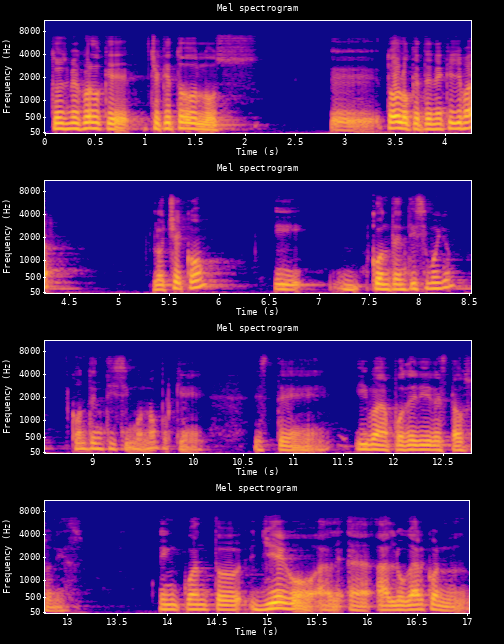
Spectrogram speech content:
Entonces me acuerdo que chequé todos los, eh, todo lo que tenía que llevar, lo checo y contentísimo yo, contentísimo, ¿no? Porque este, iba a poder ir a Estados Unidos en cuanto llego al, lugar con,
